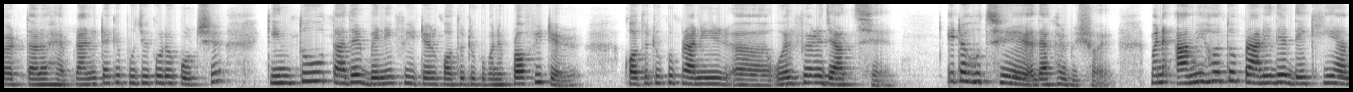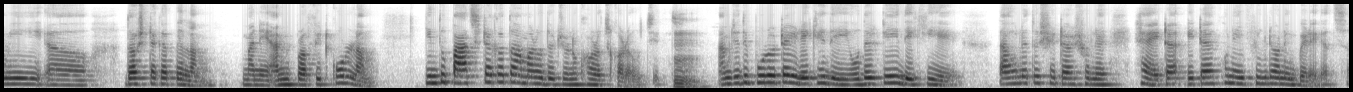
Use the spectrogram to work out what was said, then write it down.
বাট তারা হ্যাঁ প্রাণীটাকে পুঁজি করে করছে কিন্তু তাদের বেনিফিটের কতটুকু মানে প্রফিটের কতটুকু প্রাণীর ওয়েলফেয়ারে যাচ্ছে এটা হচ্ছে দেখার বিষয়। মানে আমি হয়তো প্রাণীদের দেখিয়ে আমি দশ টাকা পেলাম মানে আমি প্রফিট করলাম কিন্তু পাঁচ টাকা তো আমার ওদের জন্য খরচ করা উচিত। আমি যদি পুরোটাই রেখে দিই ওদেরকেই দেখিয়ে তাহলে তো সেটা আসলে হ্যাঁ এটা এটা এখন এই ফিল্ডে অনেক বেড়ে গেছে।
